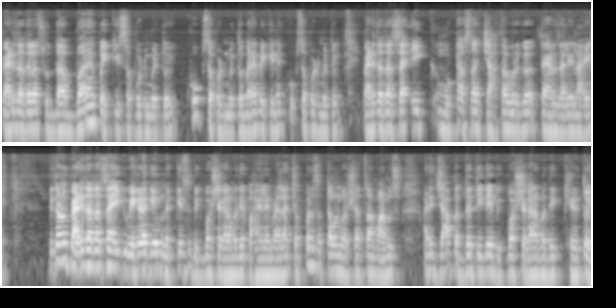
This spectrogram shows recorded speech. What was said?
पॅडीदादाला सुद्धा बऱ्यापैकी सपोर्ट मिळतोय. खूप सपोर्ट मिळतो बऱ्यापैकी नाही खूप सपोर्ट मिळतोय. पॅडीदादाचा एक मोठा असा चाहता वर्ग तयार झालेला आहे. मित्रांनो पॅडीदादाचा एक वेगळा गेम नक्कीच बिग बॉसच्या घरामध्ये पाहायला मिळाला. छप्पन सत्तावन्न वर्षाचा माणूस आणि ज्या पद्धतीने बिग बॉसच्या घरामध्ये खेळतोय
